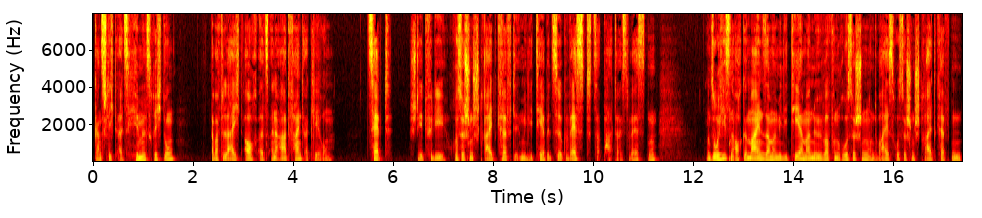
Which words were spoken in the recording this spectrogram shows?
ganz schlicht als Himmelsrichtung, aber vielleicht auch als eine Art Feinderklärung. Z steht für die russischen Streitkräfte im Militärbezirk West, Zapata ist Westen, und so hießen auch gemeinsame Militärmanöver von russischen und weißrussischen Streitkräften,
